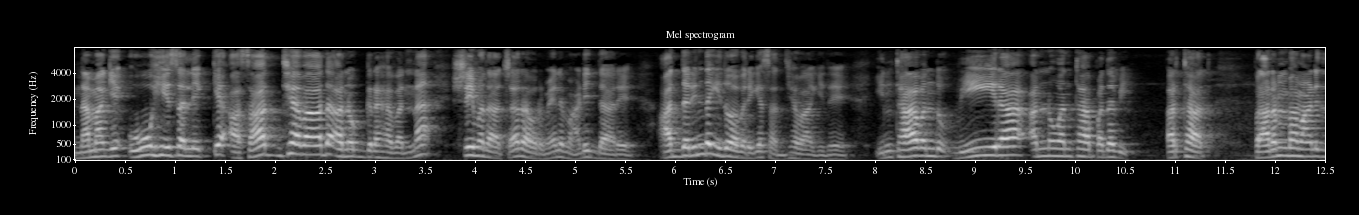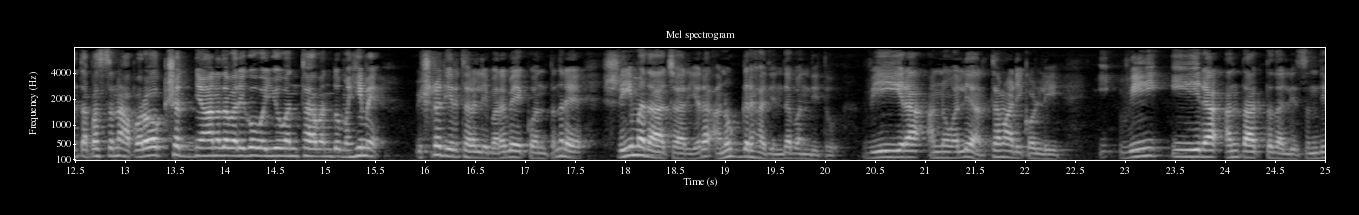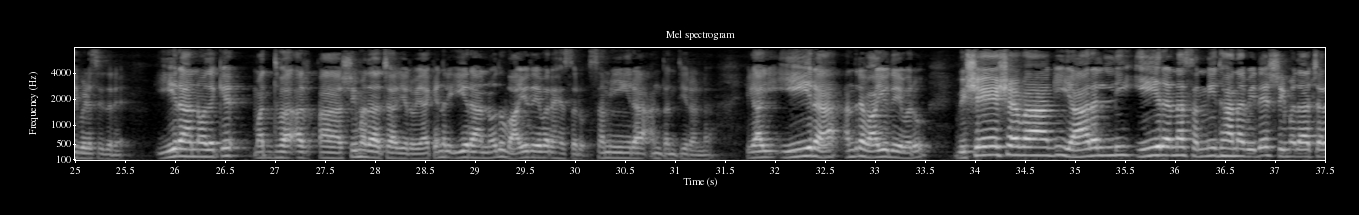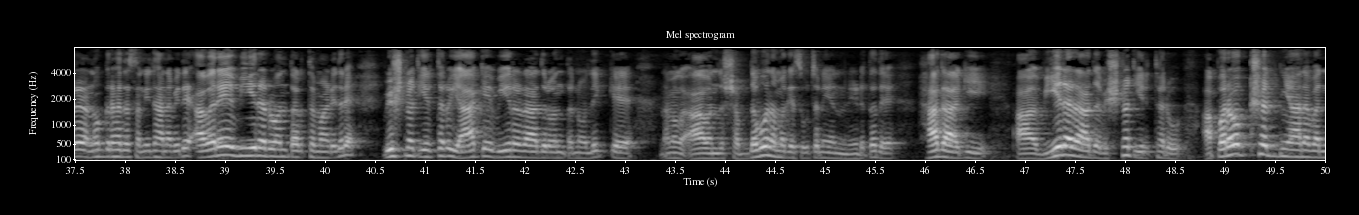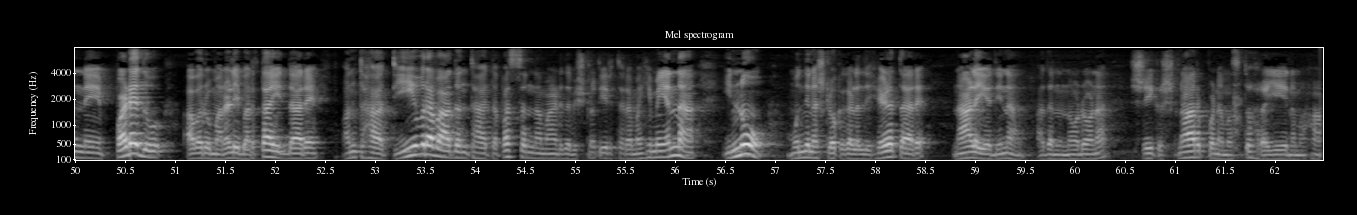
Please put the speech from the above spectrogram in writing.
ನಮಗೆ ಊಹಿಸಲಿಕ್ಕೆ ಅಸಾಧ್ಯವಾದ ಅನುಗ್ರಹವನ್ನ ಶ್ರೀಮದಾಚಾರ್ಯ ಅವರ ಮೇಲೆ ಮಾಡಿದ್ದಾರೆ. ಆದ್ದರಿಂದ ಇದು ಅವರಿಗೆ ಸಾಧ್ಯವಾಗಿದೆ. ಇಂಥ ಒಂದು ವೀರ ಅನ್ನುವಂತಹ ಪದವಿ, ಅರ್ಥಾತ್ ಪ್ರಾರಂಭ ಮಾಡಿದ ತಪಸ್ಸನ್ನ ಅಪರೋಕ್ಷ ಜ್ಞಾನದವರೆಗೂ ಒಯ್ಯುವಂತಹ ಒಂದು ಮಹಿಮೆ ವಿಷ್ಣು ತೀರ್ಥರಲ್ಲಿ ಬರಬೇಕು ಅಂತಂದ್ರೆ ಶ್ರೀಮದಾಚಾರ್ಯರ ಅನುಗ್ರಹದಿಂದ ಬಂದಿತು. ವೀರ ಅನ್ನುವಲ್ಲಿ ಅರ್ಥ ಮಾಡಿಕೊಳ್ಳಿ. ವಿ, ಈರ ಅಂತ ಆಗ್ತದಲ್ಲಿ ಸಂಧಿ ಬೆಳೆಸಿದರೆ. ಈರ ಅನ್ನೋದಕ್ಕೆ ಮಧ್ವ ಶ್ರೀಮದಾಚಾರ್ಯರು. ಯಾಕೆಂದ್ರೆ ಈರ ಅನ್ನೋದು ವಾಯುದೇವರ ಹೆಸರು, ಸಮೀರ ಅಂತಂತೀರಲ್ಲ. ಹೀಗಾಗಿ ಈರ ಅಂದ್ರೆ ವಾಯುದೇವರು. ವಿಶೇಷವಾಗಿ ಯಾರಲ್ಲಿ ಈರನ ಸನ್ನಿಧಾನವಿದೆ, ಶ್ರೀಮದಾಚಾರ್ಯರ ಅನುಗ್ರಹದ ಸನ್ನಿಧಾನವಿದೆ, ಅವರೇ ವೀರರು ಅಂತ ಅರ್ಥ ಮಾಡಿದರೆ ವಿಷ್ಣು ತೀರ್ಥರು ಯಾಕೆ ವೀರರಾದರು ಅಂತ ಅನ್ನೋದಕ್ಕೆ ನಮಗೆ ಆ ಒಂದು ಶಬ್ದವೂ ನಮಗೆ ಸೂಚನೆಯನ್ನು ನೀಡುತ್ತದೆ. ಹಾಗಾಗಿ ಆ ವೀರರಾದ ವಿಷ್ಣು ತೀರ್ಥರು ಅಪರೋಕ್ಷ ಜ್ಞಾನವನ್ನೇ ಪಡೆದು ಅವರು ಮರಳಿ ಬರ್ತಾ ಇದ್ದಾರೆ. ಅಂತಹ ತೀವ್ರವಾದಂತಹ ತಪಸ್ಸನ್ನ ಮಾಡಿದ ವಿಷ್ಣು ತೀರ್ಥರ ಮಹಿಮೆಯನ್ನ ಇನ್ನೂ ಮುಂದಿನ ಶ್ಲೋಕಗಳಲ್ಲಿ ಹೇಳ್ತಾರೆ. ನಾಳೆಯ ದಿನ ಅದನ್ನು ನೋಡೋಣ. ಶ್ರೀಕೃಷ್ಣಾರ್ಪಣ ಮಸ್ತು ಹರಯೇ ನಮಃ.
